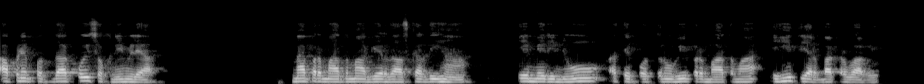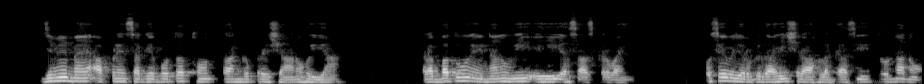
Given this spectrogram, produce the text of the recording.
ਆਪਣੇ ਪੁੱਤ ਦਾ ਕੋਈ ਸੁੱਖ ਨਹੀਂ ਮਿਲਿਆ। ਮੈਂ ਪਰਮਾਤਮਾ ਅੱਗੇ ਅਰਦਾਸ ਕਰਦੀ ਹਾਂ ਕਿ ਮੇਰੀ ਨੂੰਹ ਅਤੇ ਪੁੱਤ ਨੂੰ ਵੀ ਪਰਮਾਤਮਾ ਇਹੀ ਤਜਰਬਾ ਕਰਵਾਵੇ। ਜਿਵੇਂ ਮੈਂ ਆਪਣੇ ਸਕੇ ਪੁੱਤ ਤੋਂ ਤੰਗ ਪਰੇਸ਼ਾਨ ਹੋਈ ਹਾਂ, ਰੱਬਾ ਤੂੰ ਇਹਨਾਂ ਨੂੰ ਵੀ ਇਹੀ ਅਹਿਸਾਸ ਕਰਵਾਈ। ਉਸੇ ਬਜ਼ੁਰਗ ਦਾ ਹੀ ਸ਼ਰਾਫ ਲੱਗਾ ਸੀ ਦੋਨਾਂ ਨੂੰ।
